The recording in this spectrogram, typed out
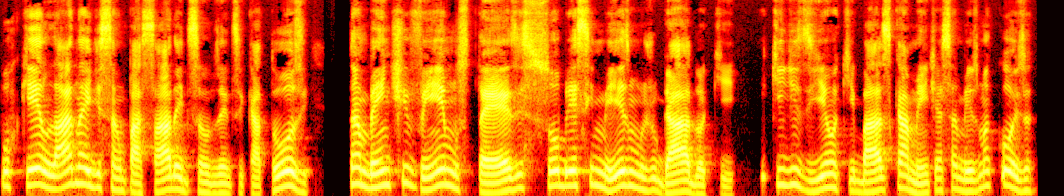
porque lá na edição passada, edição 214, também tivemos teses sobre esse mesmo julgado aqui, e que diziam aqui basicamente essa mesma coisa.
